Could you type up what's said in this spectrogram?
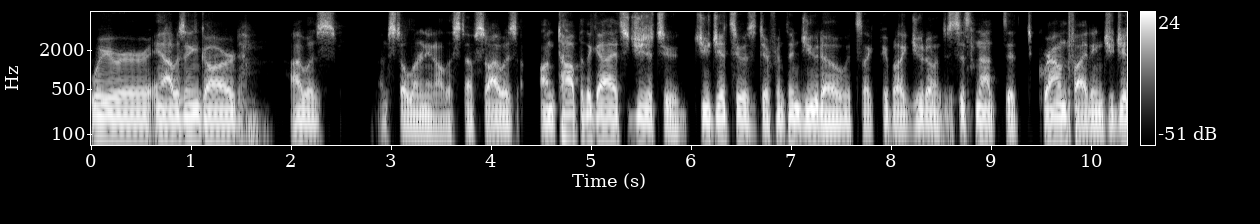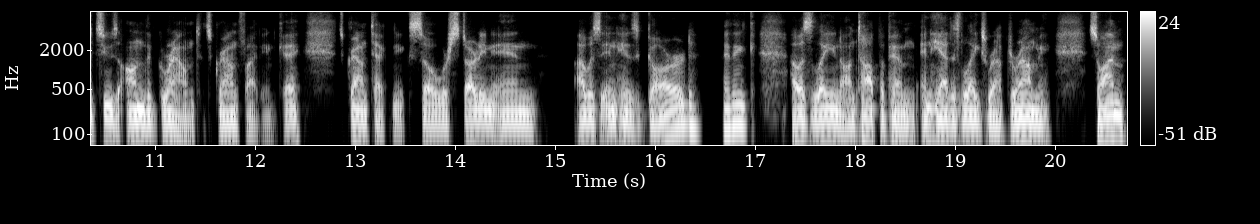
we were, I was in guard. I was I'm still learning all this stuff. So I was on top of the guy. It's jujitsu. Jujitsu is different than judo. It's like people like judo. It's just not it's ground fighting. Jujitsu is on the ground. It's ground fighting. Okay, it's ground techniques. So we're starting in. I was in his guard. I think I was laying on top of him, and he had his legs wrapped around me. So I'm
